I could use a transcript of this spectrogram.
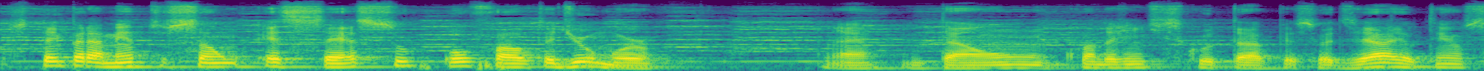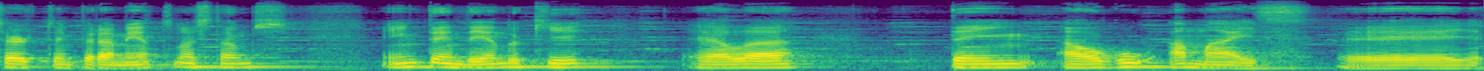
Os temperamentos são excesso ou falta de humor. Né? Então, quando a gente escuta a pessoa dizer, ah, eu tenho um certo temperamento, nós estamos entendendo que ela tem algo a mais é,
